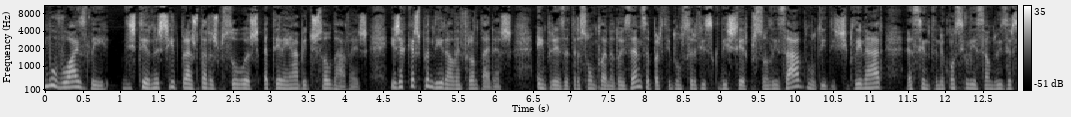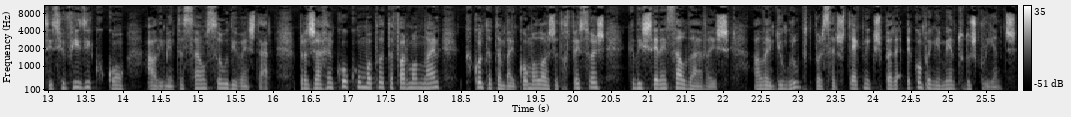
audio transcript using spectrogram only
Move Wisely diz ter nascido para ajudar as pessoas a terem hábitos saudáveis e já quer expandir além fronteiras. A empresa traçou um plano há dois anos a partir de um serviço que diz ser personalizado, multidisciplinar, assente na conciliação do exercício físico com a alimentação, saúde e bem-estar. Para já arrancou com uma plataforma online que conta também com uma loja de refeições que diz serem saudáveis, além de um grupo de parceiros técnicos para acompanhamento dos clientes.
